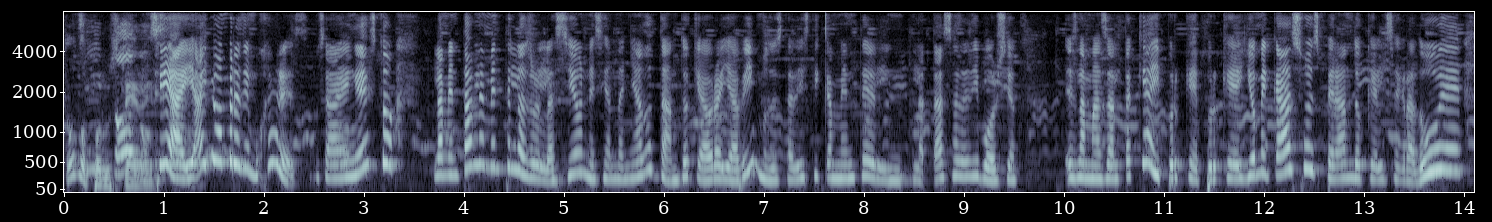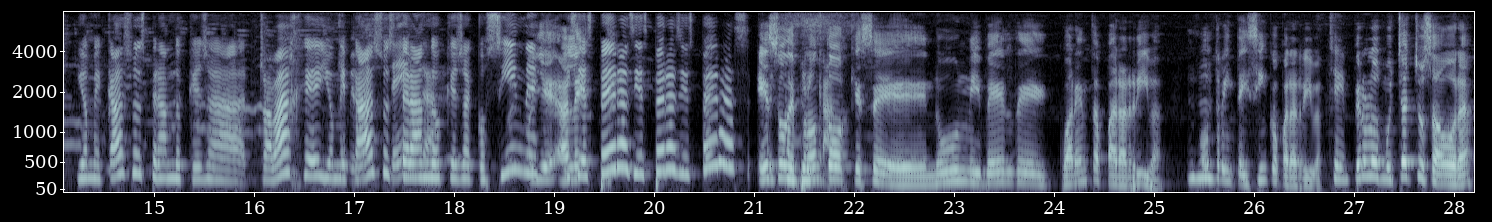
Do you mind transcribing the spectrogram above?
todo por ustedes. Sí, hay, hay hombres y mujeres. O sea, en esto, lamentablemente las relaciones se han dañado tanto que ahora ya vimos estadísticamente el- la tasa de divorcio es la más alta que hay. ¿Por qué? Porque yo me caso esperando que él se gradúe, yo me caso esperando que ella trabaje, yo me me caso esperando que ella cocine. Oye, y Ale- si esperas y esperas y esperas. es Eso de pronto que se en un nivel de 40 para arriba o Ujú. 35 para arriba. Sí. Pero los muchachos ahora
